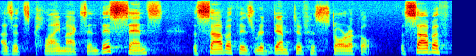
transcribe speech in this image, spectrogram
as its climax. In this sense, the Sabbath is redemptive historical. The Sabbath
